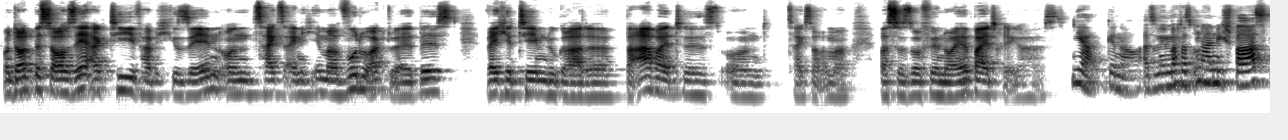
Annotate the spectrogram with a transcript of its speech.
Und dort bist du auch sehr aktiv, habe ich gesehen, und zeigst eigentlich immer, wo du aktuell bist, welche Themen du gerade bearbeitest und zeigst auch immer, was du so für neue Beiträge hast. Ja, genau. Also mir macht das unheimlich Spaß,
